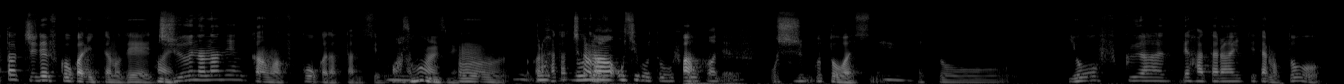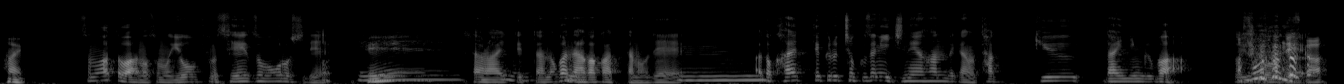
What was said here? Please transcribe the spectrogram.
二十歳で福岡に行ったので、はい。17年間は福岡だったんですよ。あそうなんですね、うん、だから二十歳どんからのなお仕事を福岡で？お仕事はですね、うん。えっと、洋服屋で働いてたのと、はい。その後はあのその洋服の製造卸で働いてたのが長かったので、うん。あと帰ってくる直前に1年半だけあの卓球ダイニングバーあそうなんですか？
